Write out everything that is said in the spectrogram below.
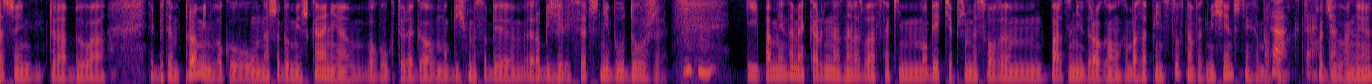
przestrzeń, która była, jakby ten promień wokół naszego mieszkania, wokół którego mogliśmy sobie robić research, nie był duży. Mhm. I pamiętam, jak Karolina znalazła w takim obiekcie przemysłowym bardzo niedrogą, chyba za 500 nawet miesięcznie chyba Tak, to tak, chodziło, tak, tak. nie?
